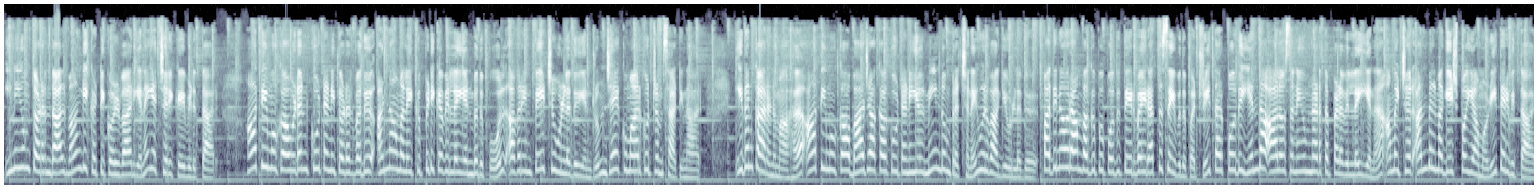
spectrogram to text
இனியும் தொடர்ந்தால் வாங்கி கட்டிக்கொள்வார் என எச்சரிக்கை விடுத்தார். அதிமுகவுடன் கூட்டணி தொடர்வது அண்ணாமலைக்கு பிடிக்கவில்லை என்பது போல் அவரின் பேச்சு உள்ளது என்றும் ஜெயக்குமார் குற்றம் சாட்டினார். இதன் காரணமாக அதிமுக பாஜக கூட்டணியில் மீண்டும் பிரச்சனை உருவாகியுள்ளது. பதினோராம் வகுப்பு பொதுத் தேர்வை ரத்து செய்வது பற்றி தற்போது எந்த ஆலோசனையும் நடத்தப்படவில்லை என அமைச்சர் அன்பில் மகேஷ் பொய்யாமொழி தெரிவித்தார்.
